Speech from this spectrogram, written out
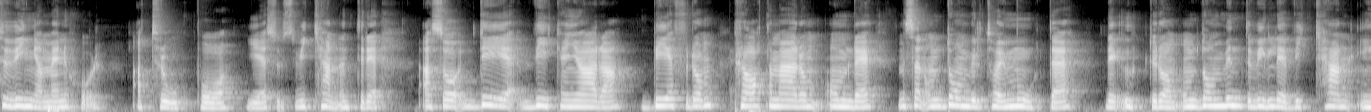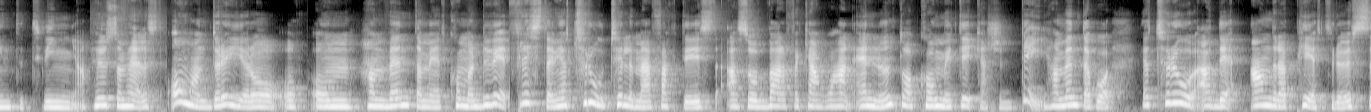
tvinga människor att tro på Jesus. Vi kan inte det. Alltså det vi kan göra, be för dem, prata med dem om det. Men sen om de vill ta emot det, det är upp till dem. Om de inte vill det, vi kan inte tvinga. Hur som helst, om han dröjer och, och om han väntar med att komma. Du vet, förresten, jag tror till och med faktiskt, alltså varför kanske han ännu inte har kommit, det är kanske dig han väntar på. Jag tror att det är andra Petrus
